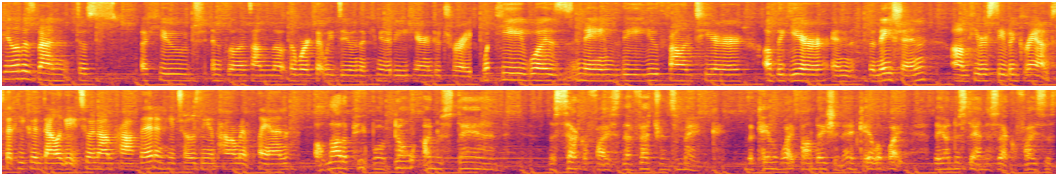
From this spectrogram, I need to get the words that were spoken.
Caleb has been just a huge influence on the, the work that we do in the community here in Detroit. When he was named the Youth Volunteer of the Year in the nation, um, he received a grant that he could delegate to a nonprofit and he chose the Empowerment Plan. A lot of people don't understand the sacrifice that veterans make. The Caleb White Foundation and Caleb White, they understand the sacrifices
